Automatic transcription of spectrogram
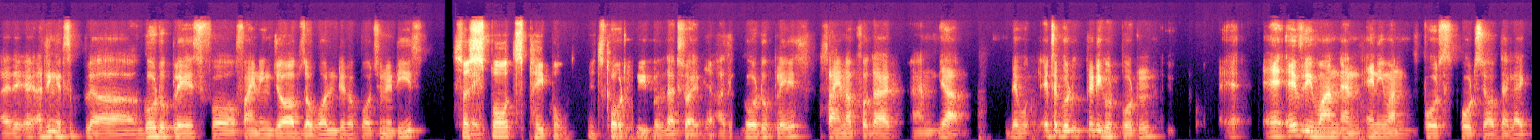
I, I think it's a uh, go to place for finding jobs or volunteer opportunities. So like, sports people, it's sports called. people. That's right. Yep. I think go to place, sign up for that, and yeah, they, it's a good, pretty good portal everyone and anyone sports sports job that like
